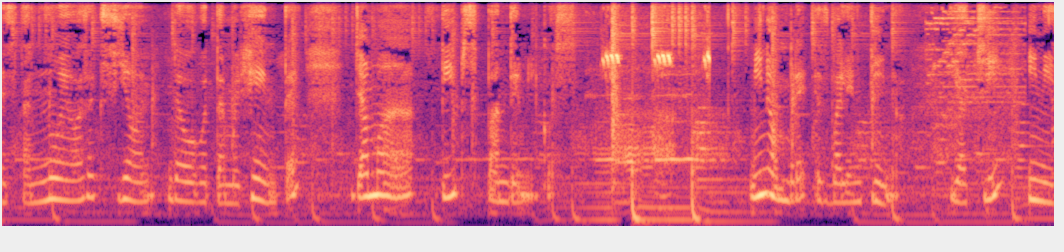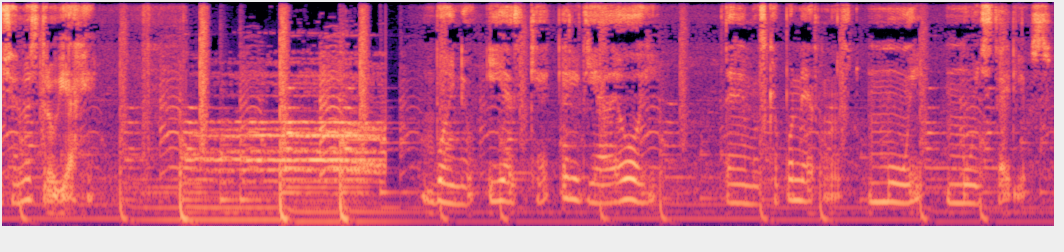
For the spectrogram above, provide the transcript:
esta nueva sección de Bogotá Emergente llamada Tips Pandémicos. Mi nombre es Valentina y aquí inicia nuestro viaje. Bueno, y es que el día de hoy tenemos que ponernos muy, muy serios.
